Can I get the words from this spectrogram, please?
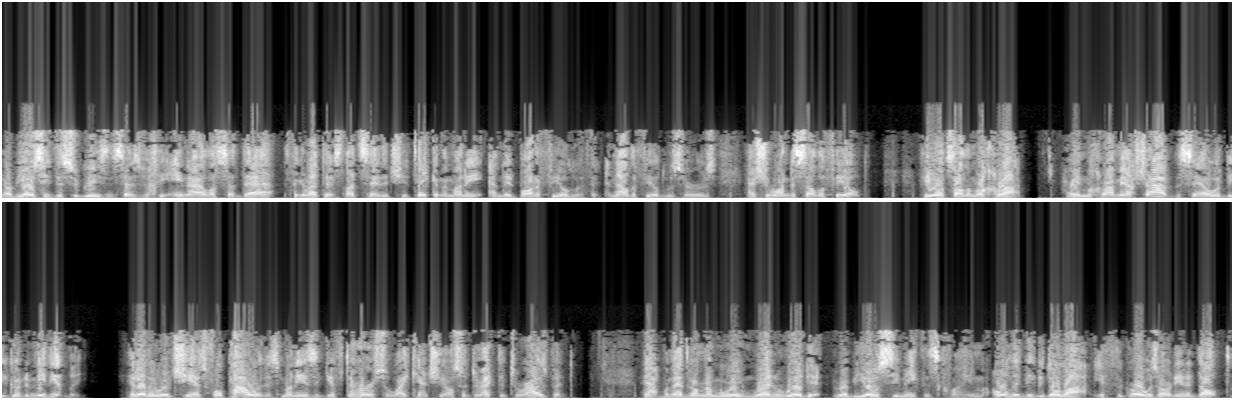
Now, Rabbi disagrees and says, Think about this. Let's say that she had taken the money and they'd bought a field with it, and now the field was hers, and she wanted to sell the field. The sale would be good immediately. In other words, she has full power. This money is a gift to her, so why can't she also direct it to her husband? Now, when would Rabbi Yossi make this claim? Only bigdolah, if the girl was already an adult.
